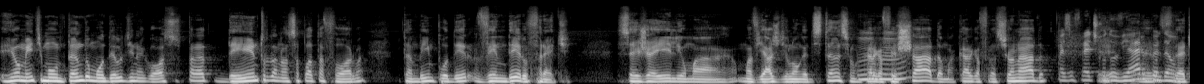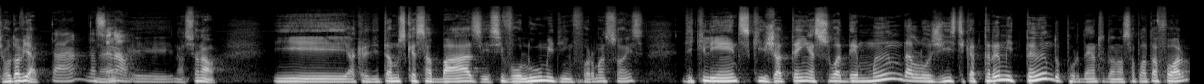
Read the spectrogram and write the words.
realmente montando um modelo de negócios para, dentro da nossa plataforma, também poder vender o frete. Seja ele uma, uma viagem de longa distância, uma carga fechada, uma carga fracionada. Mas o frete rodoviário, É, é, perdão? Frete rodoviário. Tá, nacional. né? E, nacional. E acreditamos que essa base, esse volume de informações de clientes que já têm a sua demanda logística tramitando por dentro da nossa plataforma,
